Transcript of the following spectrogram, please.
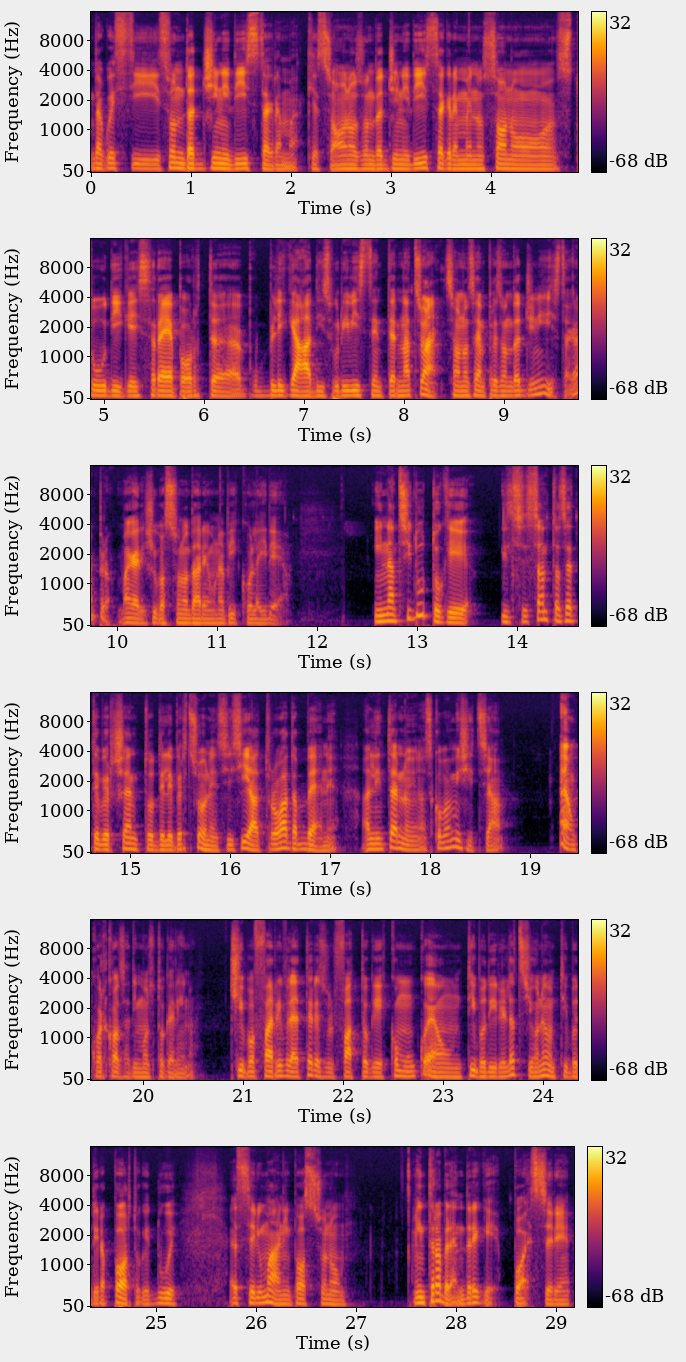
da questi sondaggini di Instagram, che sono sondaggini di Instagram e non sono studi, case report eh, pubblicati su riviste internazionali, sono sempre sondaggini di Instagram, però magari ci possono dare una piccola idea. Innanzitutto che il 67% delle persone si sia trovata bene all'interno di una scopa amicizia è un qualcosa di molto carino. Ci può far riflettere sul fatto che comunque è un tipo di relazione, un tipo di rapporto che due esseri umani possono intraprendere che può essere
